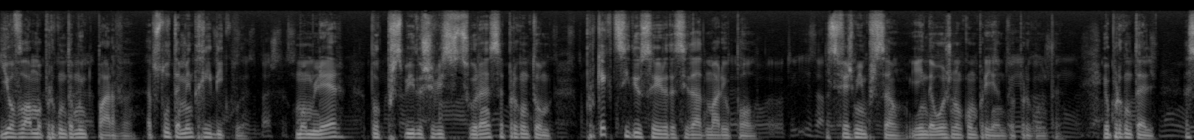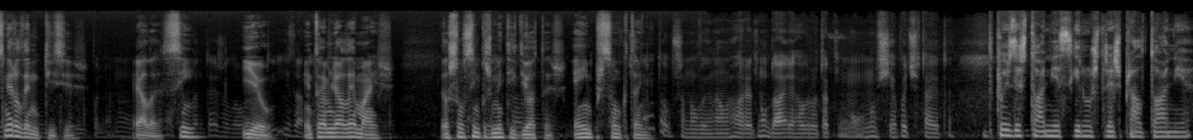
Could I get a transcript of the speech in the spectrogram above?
E houve lá uma pergunta muito parva, absolutamente ridícula. Uma mulher, pelo que percebi dos serviços de segurança, perguntou-me por que é que decidiu sair da cidade de Mariupol? Isso fez-me impressão e ainda hoje não compreendo a pergunta. Eu perguntei-lhe, a senhora lê notícias? Ela, sim. E eu, então é melhor ler mais. Eles são simplesmente idiotas, é a impressão que tenho. Читайте взагалі новини? Вона говорить, ну да, я говорю, так ну, ну ще почитайте. Depois da Estónia, seguiram os três para a Letónia,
